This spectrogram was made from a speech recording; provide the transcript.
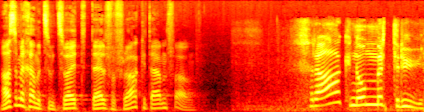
Also, wir kommen zum zweiten Teil der Frage in diesem Fall. Frage Nummer drei.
